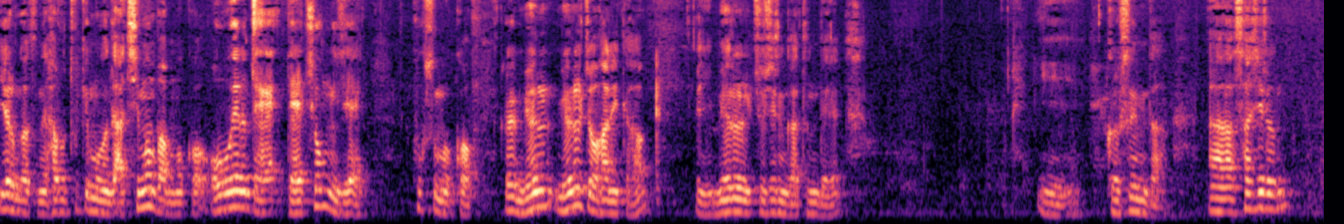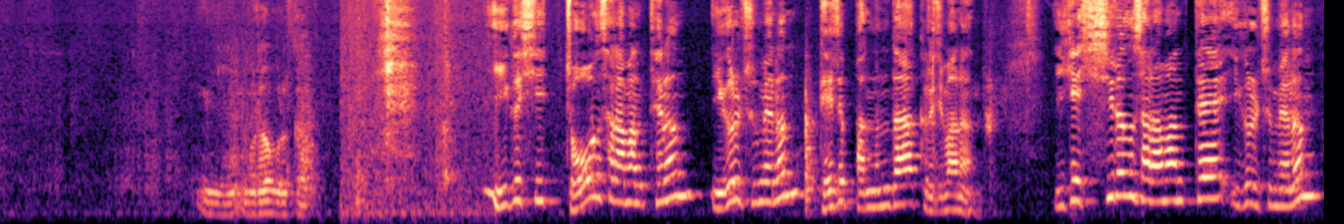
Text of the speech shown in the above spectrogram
여름 같은 데 하루 두 끼 먹는데 아침은 밥 먹고 오후에는 대, 대충 이제 국수 먹고 면 면을 좋아하니까 이 면을 주시는 것 같은데 이 그렇습니다. 아 사실은 음, 뭐라고 그럴까 이것이 좋은 사람한테는 이걸 주면은 대접받는다 그러지만은 이게 싫은 사람한테 이걸 주면은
